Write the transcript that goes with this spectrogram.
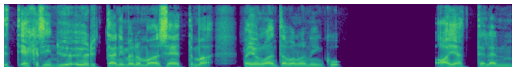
että ehkä siinä hyödyttää nimenomaan se, että mä, mä jollain tavalla niin kuin ajattelen,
